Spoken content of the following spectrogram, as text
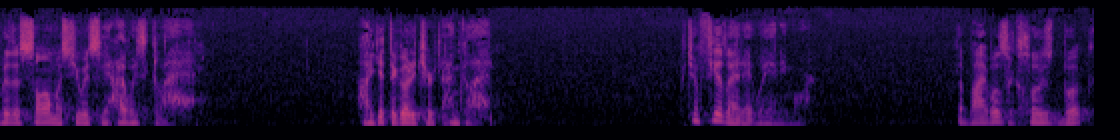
with a psalmist, you would say, I was glad. I get to go to church. I'm glad. But you don't feel that way anymore. The Bible's a closed book.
